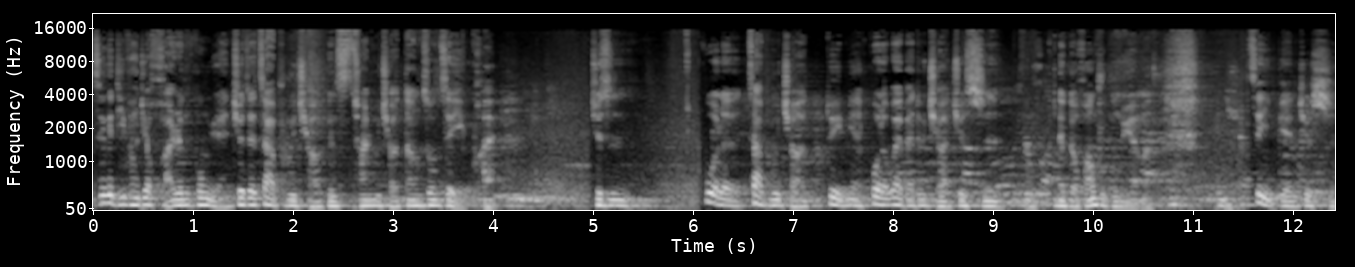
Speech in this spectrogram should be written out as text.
这个地方叫华人公园，就在乍浦路桥跟四川路桥当中这一块，就是过了乍浦路桥对面，过了外白渡桥就是那个黄埔公园嘛，这一边就是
